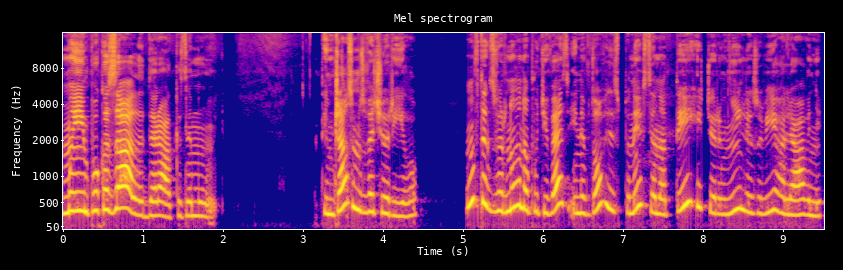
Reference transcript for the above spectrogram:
Ми їм показали, де раки зимують. Тим часом звечоріло. Муфтик звернув на путівець і невдовзі спинився на тихій червній лісовій галявині,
